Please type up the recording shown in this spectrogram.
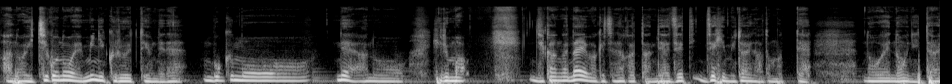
あのいちご農園見に来るっていうんでね僕もねあの昼間時間がないわけじゃなかったんでぜぜひ見たいなと思って農園の方に行ったら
